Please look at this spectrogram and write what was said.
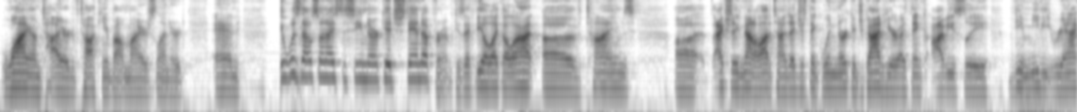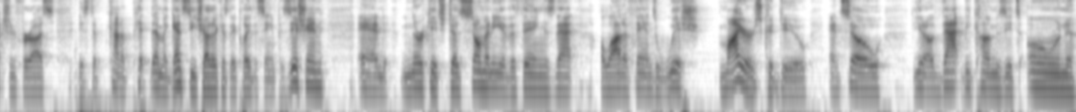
why I'm tired of talking about Meyers Leonard. And it was also nice to see Nurkic stand up for him because I feel like a lot of times uh, actually, not a lot of times. I just think when Nurkic got here, I think obviously the immediate reaction for us is to kind of pit them against each other because they play the same position. And Nurkic does so many of the things that a lot of fans wish Meyers could do. And so, you know, that becomes its own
